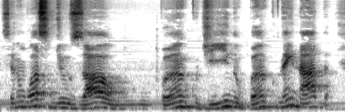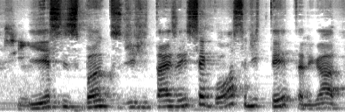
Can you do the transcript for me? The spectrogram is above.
Você não gosta de usar o banco, de ir no banco, nem nada. Sim. E esses bancos digitais aí você gosta de ter, tá ligado?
